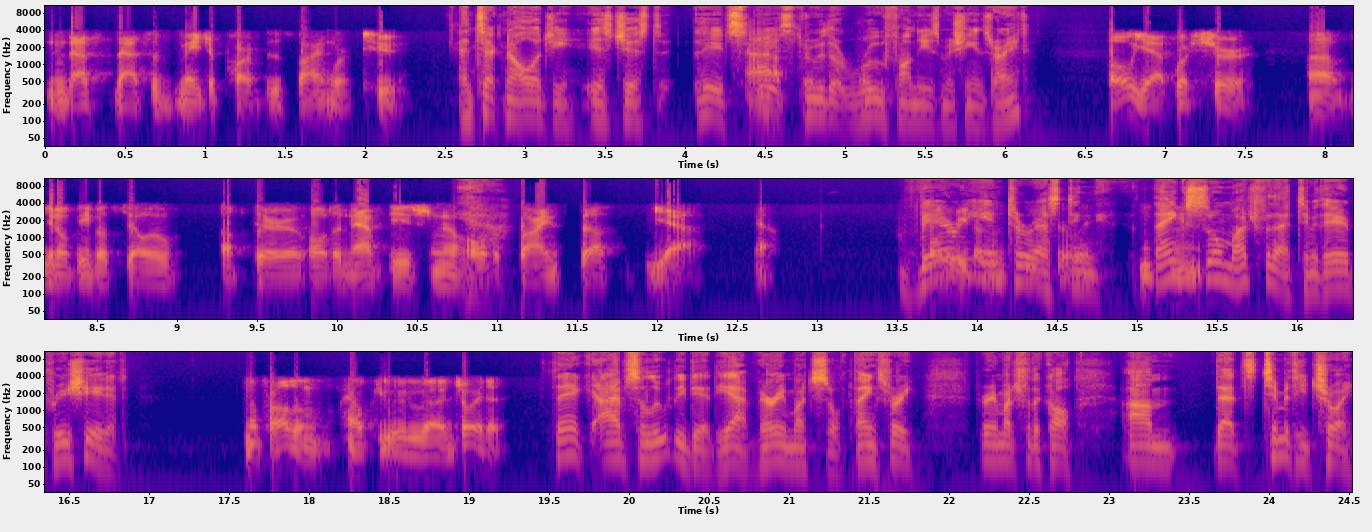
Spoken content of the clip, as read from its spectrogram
that's that's a major part of the design work too. And technology is just it's, it's through the roof on these machines, right? Oh yeah, for sure. Uh, you know, being able to sell up there all the navigation, yeah. all the fine stuff. Yeah, yeah. very interesting. Thanks mm-hmm. so much for that, Timothy. I appreciate it. No problem. Hope you uh, enjoyed it. Thank, absolutely did. Yeah, very much so. Thanks very, very much for the call. Um, that's Timothy Choi,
